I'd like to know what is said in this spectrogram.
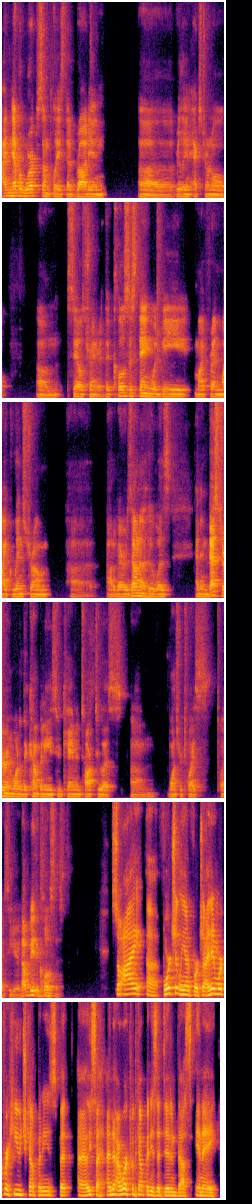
I never worked someplace that brought in uh, really an external um, sales trainer. The closest thing would be my friend Mike Lindstrom uh, out of Arizona, who was an investor in one of the companies who came and talked to us um, once or twice twice a year. That would be the closest. So I, uh, fortunately, unfortunately, I didn't work for huge companies, but at least I, I worked with companies that did invest in a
